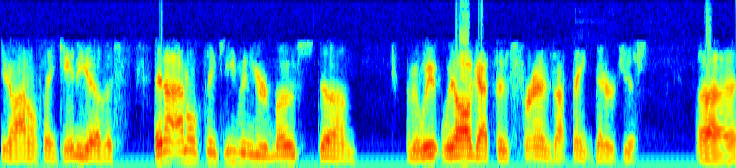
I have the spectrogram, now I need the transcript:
you know, I don't think any of us, and I don't think even your most. Um, I mean, we we all got those friends. I think that are just, uh,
